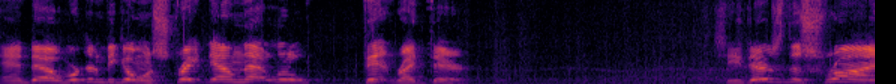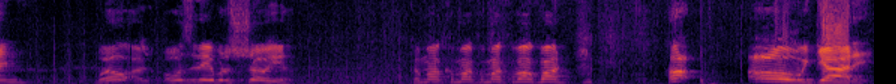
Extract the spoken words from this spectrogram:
And uh, we're gonna be going straight down that little vent right there. See, there's the shrine. Well, I wasn't able to show you. Come on, come on, come on, come on, come on. Hop! Oh, we got it.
